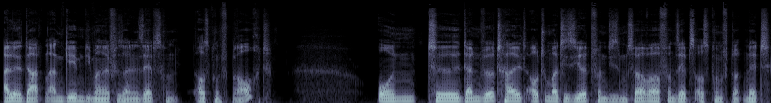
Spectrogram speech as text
alle Daten angeben, die man halt für seine Selbstauskunft braucht. Und äh, dann wird halt automatisiert von diesem Server von selbstauskunft.net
